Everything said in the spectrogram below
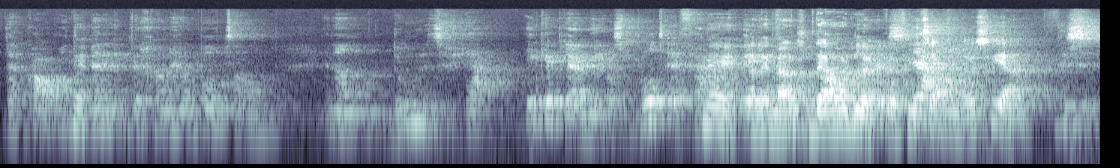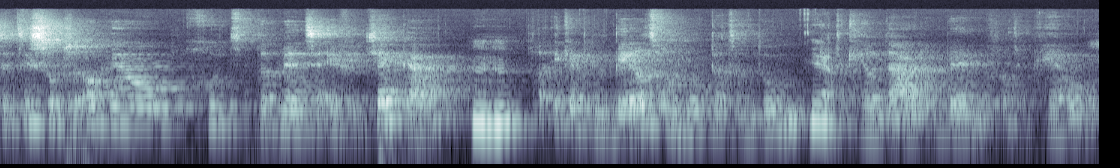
Dat kan, want Ja. ik, ben, ik ben gewoon heel bot dan. En dan doen we het. Ja, ik heb jou niet als bot ervaren. Nee, alleen maar als duidelijk anders. of iets Ja. anders. Ja. Dus het is soms ook heel goed dat mensen even checken. Mhm. Ik heb een beeld van hoe ik dat dan doe. Ja. Dat ik heel duidelijk ben, of dat ik heel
